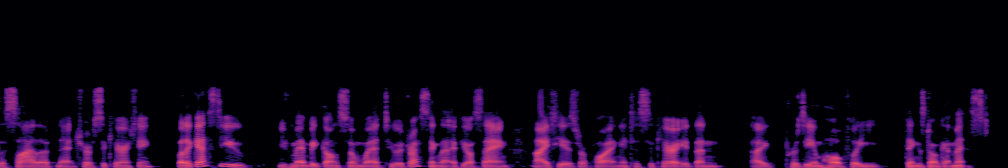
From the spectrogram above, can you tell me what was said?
the siloed nature of security. But I guess you've you've maybe gone somewhere to addressing that. If you're saying IT is reporting into security, then I presume hopefully things don't get missed.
